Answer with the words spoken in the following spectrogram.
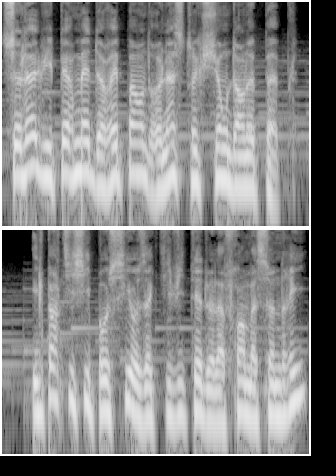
Cela lui permet de répandre l'instruction dans le peuple. Il participe aussi aux activités de la franc-maçonnerie,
